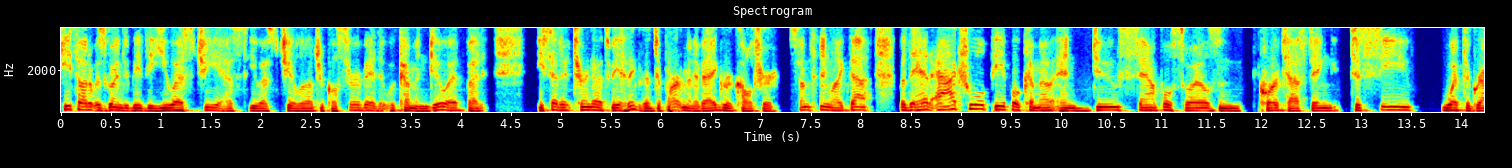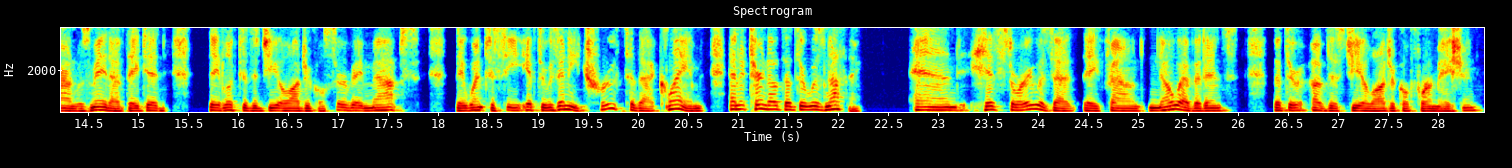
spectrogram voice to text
he thought it was going to be the USGS, the US Geological Survey, that would come and do it. But he said it turned out to be, I think, the Department of Agriculture, something like that. But they had actual people come out and do sample soils and core testing to see what the ground was made of. They did they looked at the geological survey maps. They went to see if there was any truth to that claim, and it turned out that there was nothing. And his story was that they found no evidence that there of this geological formation.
